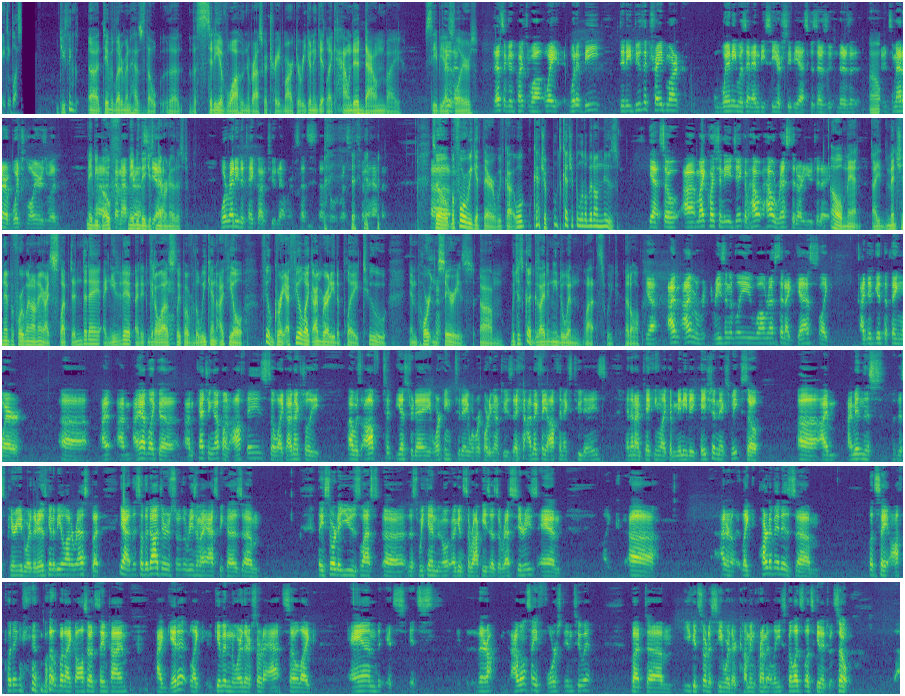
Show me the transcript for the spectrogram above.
18 plus. Do you think uh, David Letterman has the, the the city of Wahoo, Nebraska trademarked? Are we going to get like hounded down by CBS that, lawyers? That's a good question. Well, wait, would it be? Did he do the trademark when he was at NBC or CBS? Because there's there's a oh. it's a matter of which lawyers would Maybe uh, both. Maybe us. they just yeah. never noticed. We're ready to take on two networks. That's that's what's, what's going to happen. So um, before we get there, we've got we'll catch up. Let's catch up a little bit on news. Yeah. So uh, my question to you, Jacob, how how rested are you today? Oh man, I mentioned it before we went on air. I slept in today. I needed it. I didn't get a lot of mm-hmm. sleep over the weekend. I feel I feel great. I feel like I'm ready to play two important series, um, which is good because I didn't need to win last week at all. Yeah, I'm I'm re- reasonably well rested, I guess. Like, I did get the thing where uh, I I'm, I have like a I'm catching up on off days, so like I'm actually I was off t- yesterday, working today. We're recording on Tuesday. I'm actually off the next two days, and then I'm taking like a mini vacation next week. So uh, I'm I'm in this this period where there is going to be a lot of rest. But yeah, so the Dodgers. are The reason I asked because um, they sort of used last uh, this weekend against the Rockies as a rest series, and like uh, I don't know, like part of it is um, let's say off-putting, but but like also at the same time, I get it. Like given where they're sort of at, so like, and it's it's they're I won't say forced into it, but um, you could sort of see where they're coming from at least. But let's let's get into it. So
